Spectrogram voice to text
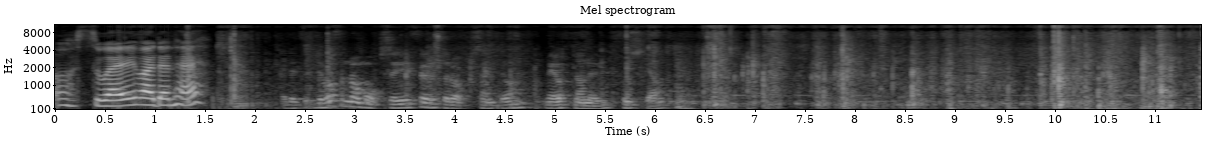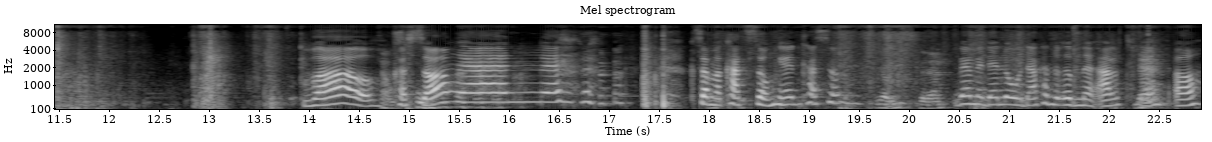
เออสวยว่าเดนแฮะ Det, det var från dem också i födelsedagspresent. Men jag öppnar nu. Fuskar. Wow, kalsonger! Samma kalsonger, kalsonger. Jag visste det. Vem är det låda? Kan du öppna allt? Där? Ja,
